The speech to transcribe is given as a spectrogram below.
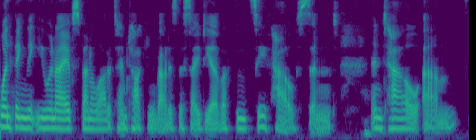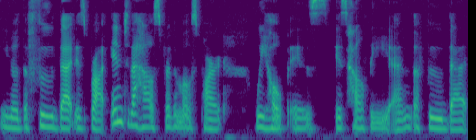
one thing that you and I have spent a lot of time talking about is this idea of a food safe house and and how um, you know the food that is brought into the house for the most part we hope is is healthy and the food that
